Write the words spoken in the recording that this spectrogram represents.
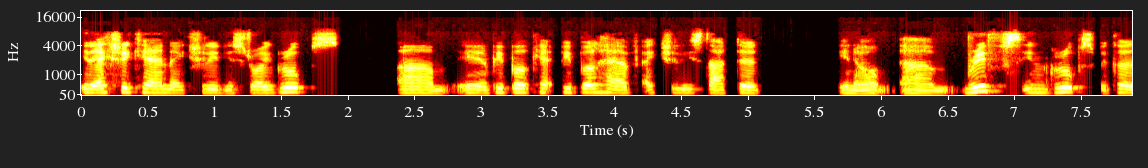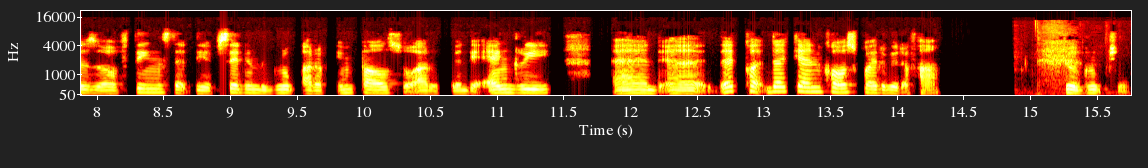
it actually can actually destroy groups. Um, you know, people can, people have actually started, you know, um, rifts in groups because of things that they have said in the group out of impulse or out of when they're angry, and uh, that that can cause quite a bit of harm to a group chat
